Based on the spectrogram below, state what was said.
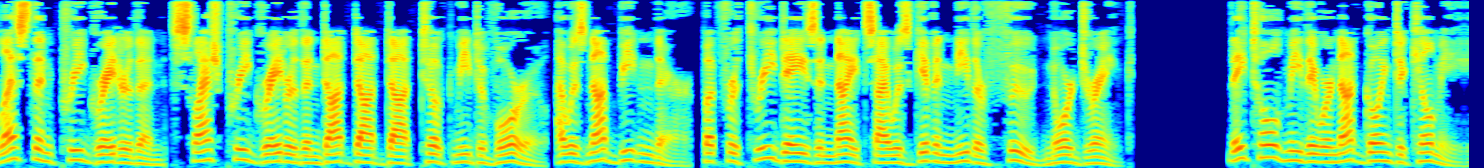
less than pre greater than slash pre greater than dot dot dot took me to Võru. I was not beaten there, but for three days and nights I was given neither food nor drink. They told me they were not going to kill me,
